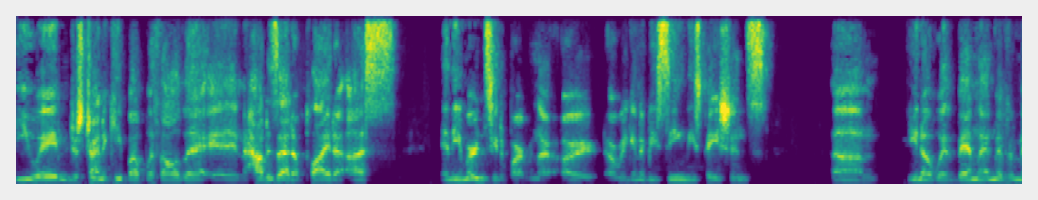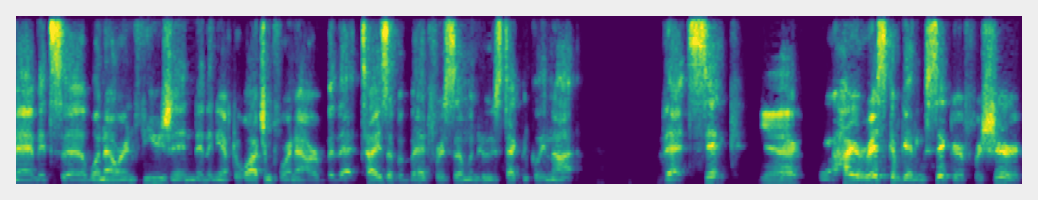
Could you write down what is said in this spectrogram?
EUA, and just trying to keep up with all that. And how does that apply to us in the emergency department? Are are, are we going to be seeing these patients? Um, you know, with bamlanivimab, it's a one-hour infusion, and then you have to watch them for an hour. But that ties up a bed for someone who's technically not that sick. Yeah, they're at higher risk of getting sicker for sure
